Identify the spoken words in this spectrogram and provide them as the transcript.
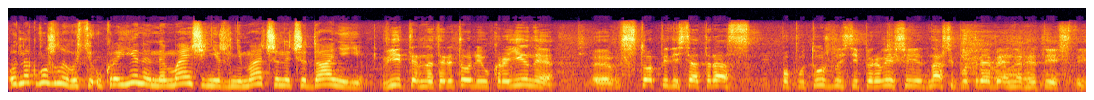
Однак можливості України не менші, ніж в Німеччині чи Данії. Вітер на території України е, в 150 разів по потужності перевищує наші потреби енергетичні.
